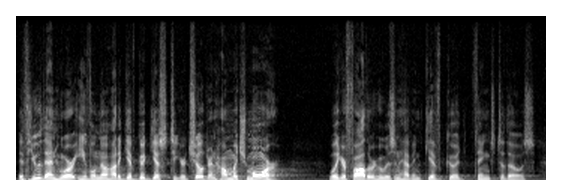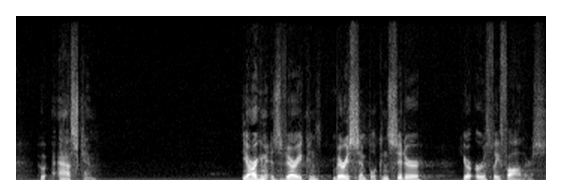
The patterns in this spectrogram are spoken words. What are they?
If you then, who are evil, know how to give good gifts to your children, how much more will your Father who is in heaven give good things to those who ask him? The argument is very, very simple. Consider your earthly fathers.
